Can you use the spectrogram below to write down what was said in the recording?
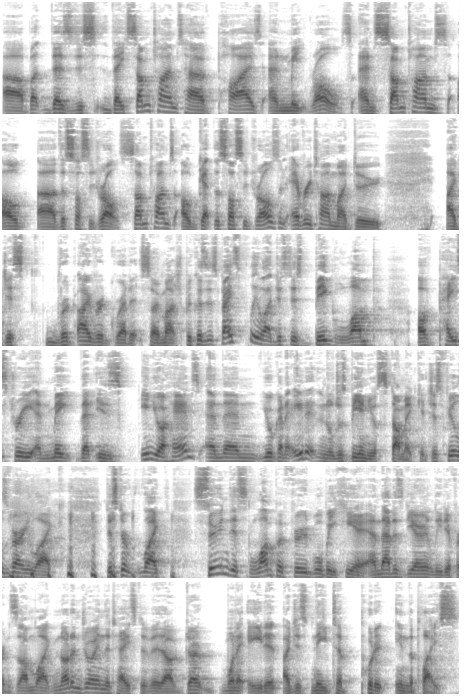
Uh, but there's this. They sometimes have pies and meat rolls, and sometimes I'll uh, the sausage rolls. Sometimes I'll get the sausage rolls, and every time I do, I just re- I regret it so much because it's basically like just this big lump of pastry and meat that is in your hands and then you're going to eat it and it'll just be in your stomach. It just feels very like just a, like soon this lump of food will be here and that is the only difference. I'm like not enjoying the taste of it. I don't want to eat it. I just need to put it in the place.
